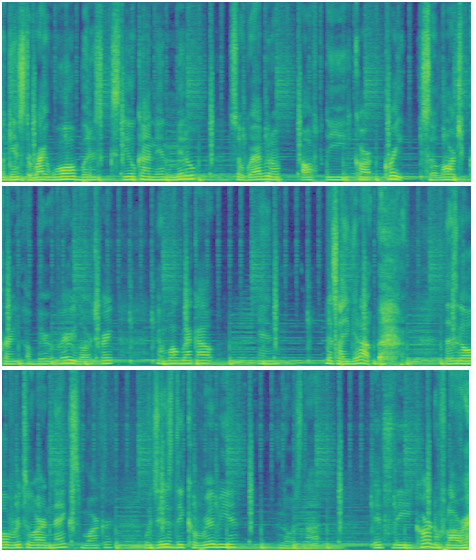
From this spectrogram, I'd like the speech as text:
against the right wall, but it's still kinda in the middle. So grab it off, off the crate. It's a large crate, a very, very large crate and walk back out, and that's how you get out. Let's go over to our next marker, which is the Caribbean. No, it's not. It's the cardinal flower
